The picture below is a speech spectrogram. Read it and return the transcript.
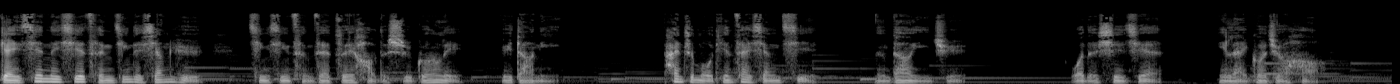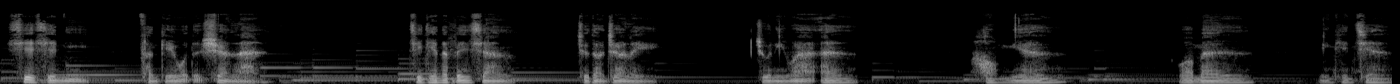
感谢那些曾经的相遇，庆幸曾在最好的时光里遇到你。盼着某天再想起，能道一句：“我的世界，你来过就好。”谢谢你，曾给我的绚烂。今天的分享就到这里，祝你晚安，好眠，我们明天见，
